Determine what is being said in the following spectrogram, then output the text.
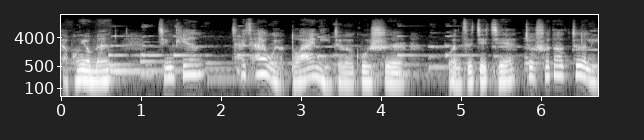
小朋友们，今天猜猜我有多爱你这个故事，蚊子姐姐就说到这里。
